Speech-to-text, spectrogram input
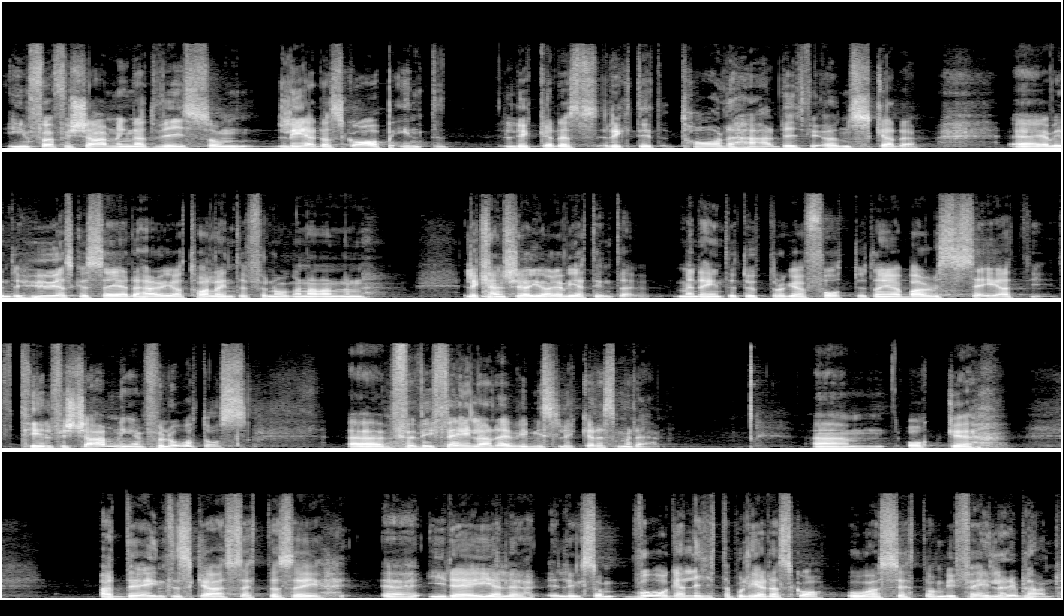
inför församlingen att vi som ledarskap inte lyckades riktigt ta det här dit vi önskade. Eh, jag vet inte hur jag ska säga det här och jag talar inte för någon annan eller kanske jag gör, jag vet inte. Men det är inte ett uppdrag jag har fått. Utan jag bara vill säga att till församlingen, förlåt oss. Eh, för vi failade, vi misslyckades med det. Ehm, och eh, att det inte ska sätta sig eh, i dig eller eh, liksom våga lita på ledarskap oavsett om vi failar ibland.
